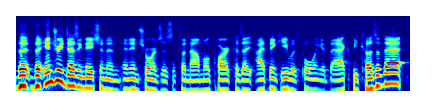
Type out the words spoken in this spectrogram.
the the injury designation and, and insurance is a phenomenal part because I, I think he was pulling it back because of that.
